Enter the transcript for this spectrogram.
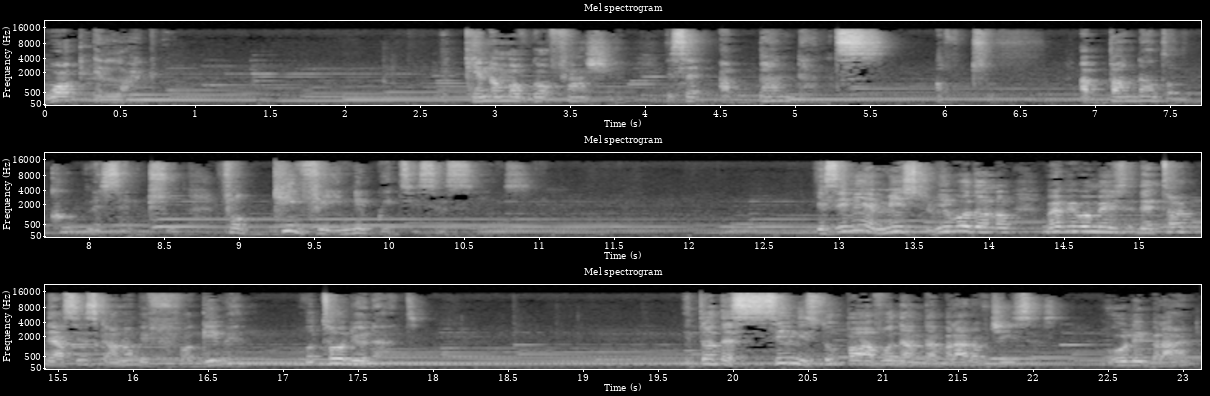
walk in lack. The kingdom of God function is an abundance of truth, abundance of goodness and truth, forgiving iniquities and sins. It's even a mystery. People don't know. When people they thought their sins cannot be forgiven. Who told you that? You thought the sin is too powerful than the blood of Jesus. Holy blood,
